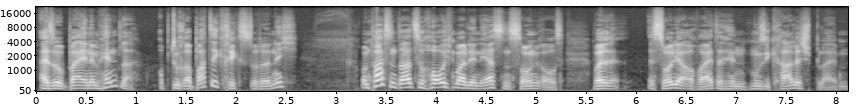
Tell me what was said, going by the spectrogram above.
Also bei einem Händler, ob du Rabatte kriegst oder nicht. Und passend dazu haue ich mal den ersten Song raus, weil es soll ja auch weiterhin musikalisch bleiben.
